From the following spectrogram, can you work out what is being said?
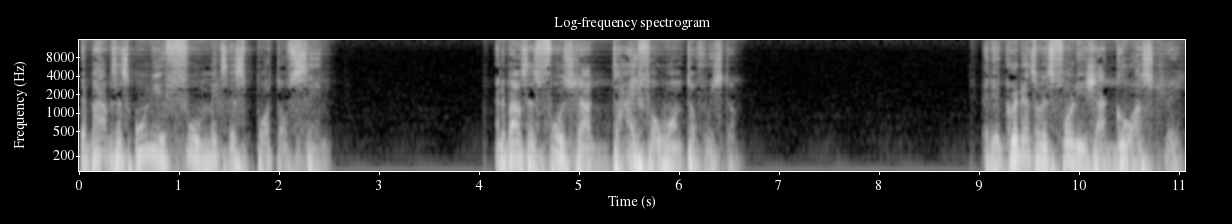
The Bible says only a fool makes a sport of sin. And the Bible says, Fools shall die for want of wisdom. And the greatness of his folly shall go astray.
